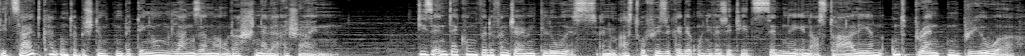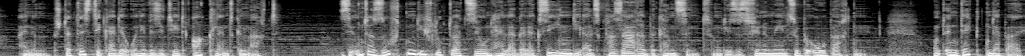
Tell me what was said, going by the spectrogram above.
die Zeit kann unter bestimmten Bedingungen langsamer oder schneller erscheinen. Diese Entdeckung wurde von Jared Lewis, einem Astrophysiker der Universität Sydney in Australien, und Brandon Brewer, einem Statistiker der Universität Auckland, gemacht. Sie untersuchten die Fluktuation heller Galaxien, die als Quasare bekannt sind, um dieses Phänomen zu beobachten, und entdeckten dabei,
